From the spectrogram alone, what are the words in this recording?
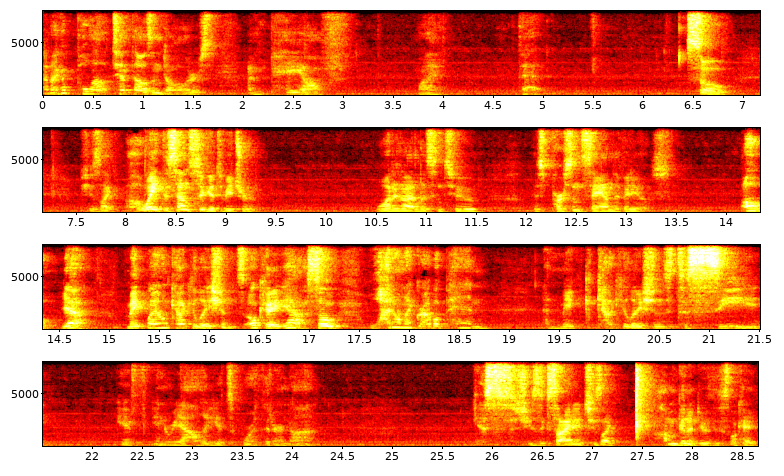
and I could pull out $10,000 and pay off my debt. So she's like, oh, wait, this sounds too good to be true. What did I listen to this person say on the videos? Oh, yeah, make my own calculations. Okay, yeah, so why don't I grab a pen and make calculations to see if in reality it's worth it or not? Yes, she's excited. She's like, I'm gonna do this. Okay,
